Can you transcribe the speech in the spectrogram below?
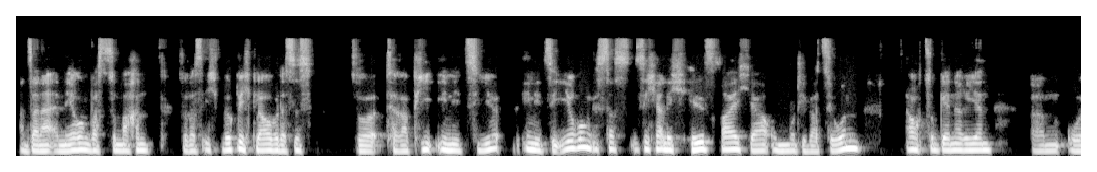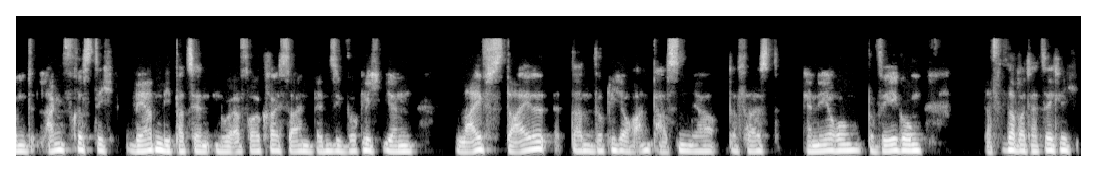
an seiner Ernährung was zu machen, so dass ich wirklich glaube, dass es zur Therapie-Initiierung ist das sicherlich hilfreich, ja, um Motivation auch zu generieren. Ähm, und langfristig werden die Patienten nur erfolgreich sein, wenn sie wirklich ihren Lifestyle dann wirklich auch anpassen, ja. Das heißt, Ernährung, Bewegung, das ist aber tatsächlich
